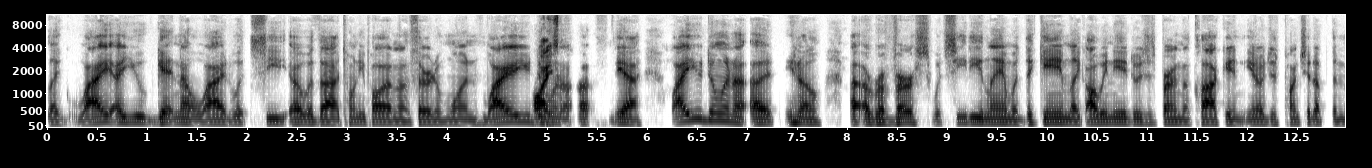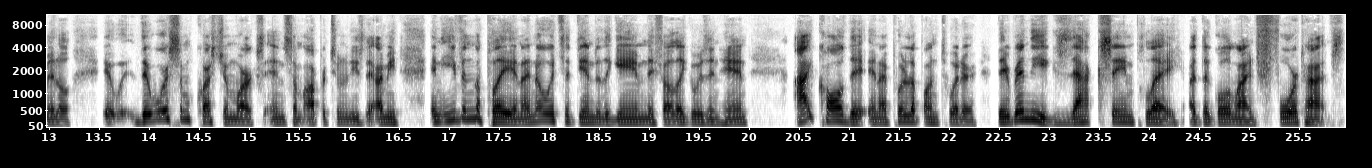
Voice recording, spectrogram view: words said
like why are you getting out wide with C uh, with uh, Tony Pollard on a third and one? Why are you doing a, a, yeah? Why are you doing a, a you know a, a, reverse with CeeDee Lamb with the game? Like all we need to do is just burn the clock and you know just punch it up the middle. It there were some question marks and some opportunities there. I mean, and even the play, and I know it's at the end of the game. They felt like it was in hand. I called it and I put it up on Twitter. They ran the exact same play at the goal line four times.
